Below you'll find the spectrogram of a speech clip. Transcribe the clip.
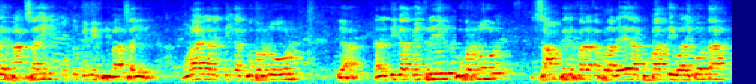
Oleh bangsa ini untuk memimpin bangsa ini. Mulai dari tingkat gubernur ya dari tingkat menteri gubernur sampai kepada kepala daerah bupati wali kota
